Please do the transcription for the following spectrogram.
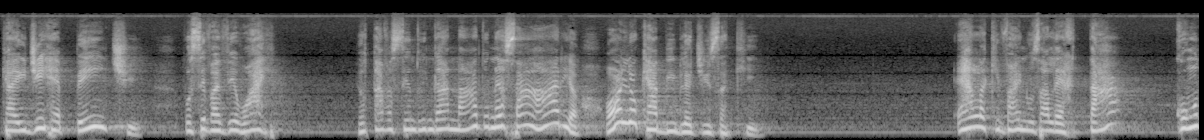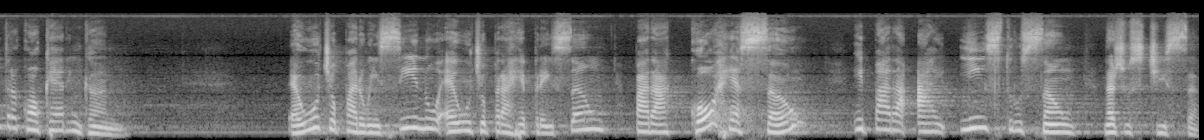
Que aí de repente você vai ver, uai, eu estava sendo enganado nessa área. Olha o que a Bíblia diz aqui. Ela que vai nos alertar contra qualquer engano. É útil para o ensino, é útil para a repreensão, para a correção e para a instrução na justiça.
